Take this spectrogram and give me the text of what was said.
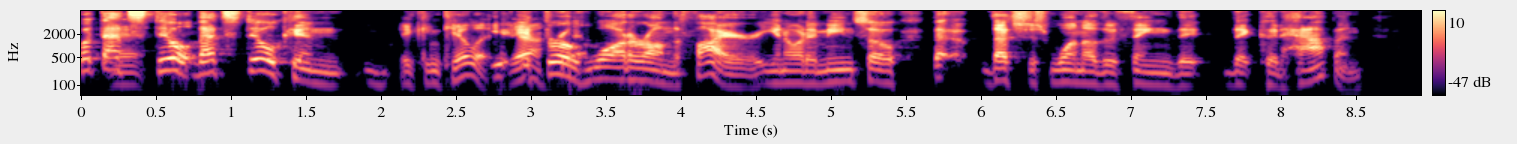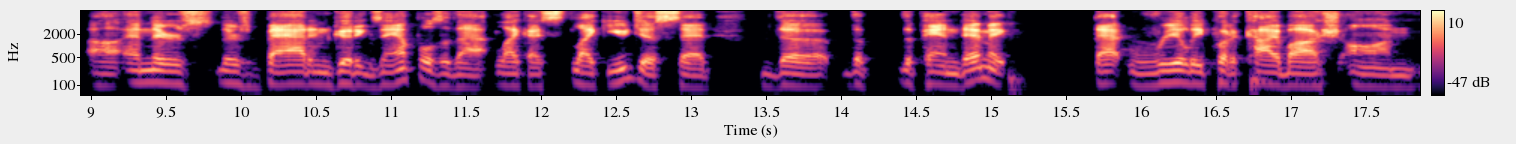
But that's Yeah. still that still can It can kill it. it, yeah, it throws water on the fire. You know what I mean? So that that's just one other thing that that could happen. Uh, and there's there's bad and good examples of that. Like I like you just said, the the the pandemic that really put a kibosh on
